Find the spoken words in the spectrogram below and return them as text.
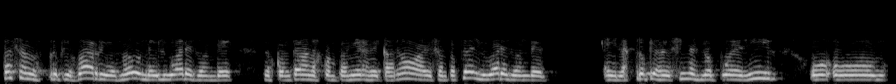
pasa en los propios barrios, ¿no? Donde hay lugares donde nos contaban las compañeras de canoa de Santa Fe, hay lugares donde las propias vecinas no pueden ir, o,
